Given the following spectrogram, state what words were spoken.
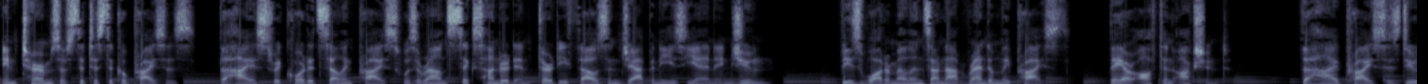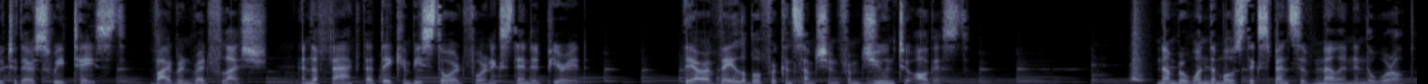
In terms of statistical prices, the highest recorded selling price was around 630,000 Japanese yen in June. These watermelons are not randomly priced, they are often auctioned. The high price is due to their sweet taste, vibrant red flesh, and the fact that they can be stored for an extended period. They are available for consumption from June to August. Number 1 The most expensive melon in the world.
